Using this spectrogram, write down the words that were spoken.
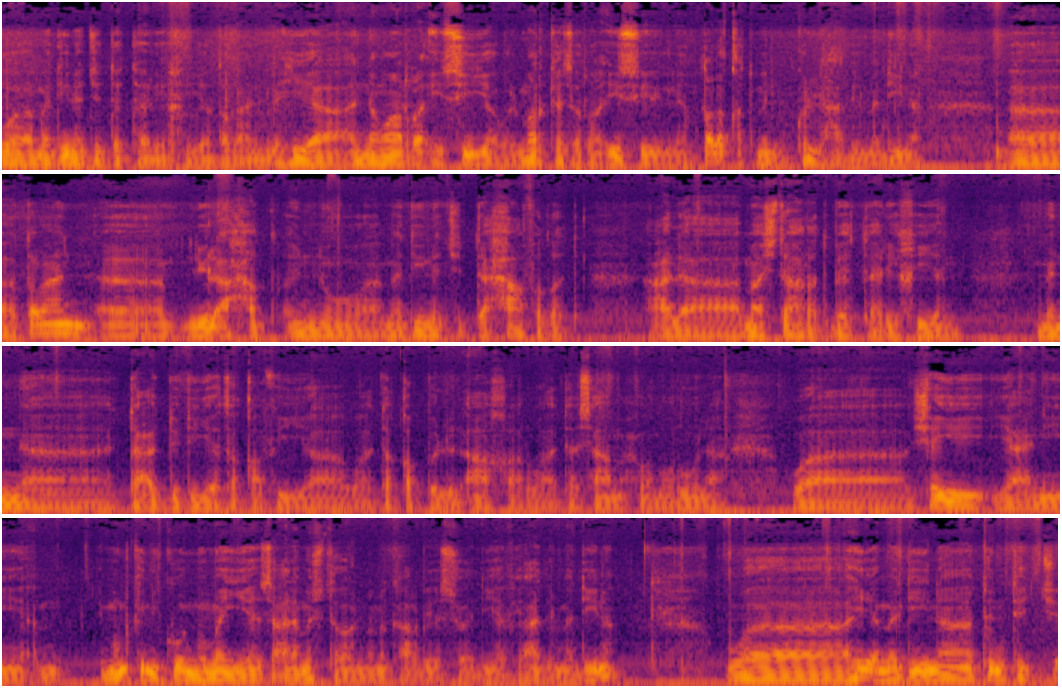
ومدينة جدة التاريخية طبعا اللي هي النواة الرئيسية والمركز الرئيسي اللي انطلقت منه كل هذه المدينة. آه، طبعا يلاحظ أنه مدينة جدة حافظت على ما اشتهرت به تاريخيا من تعددية ثقافية وتقبل الآخر وتسامح ومرونة وشيء يعني ممكن يكون مميز على مستوى المملكة العربية السعودية في هذه المدينة. وهي مدينة تنتج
